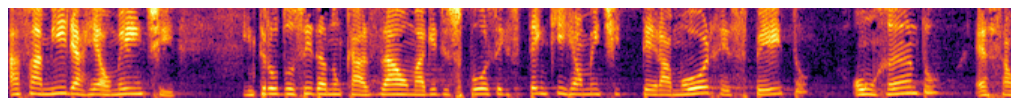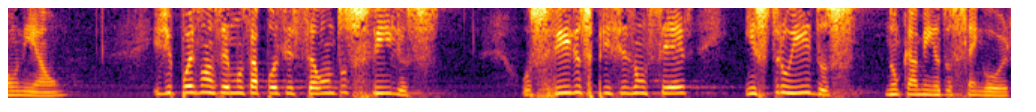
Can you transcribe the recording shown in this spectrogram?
a família realmente introduzida num casal, marido e esposa, eles têm que realmente ter amor, respeito, honrando essa união. E depois nós vemos a posição dos filhos. Os filhos precisam ser instruídos no caminho do Senhor.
